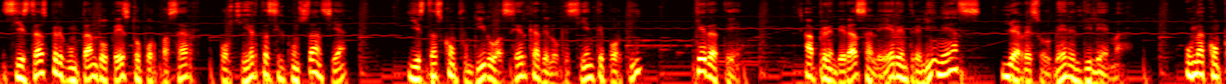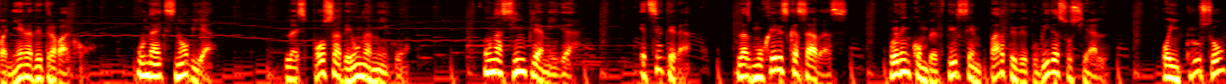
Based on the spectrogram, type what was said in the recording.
Si estás preguntándote esto por pasar por cierta circunstancia y estás confundido acerca de lo que siente por ti, quédate. Aprenderás a leer entre líneas y a resolver el dilema. Una compañera de trabajo, una exnovia, la esposa de un amigo, una simple amiga, etc. Las mujeres casadas pueden convertirse en parte de tu vida social o incluso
